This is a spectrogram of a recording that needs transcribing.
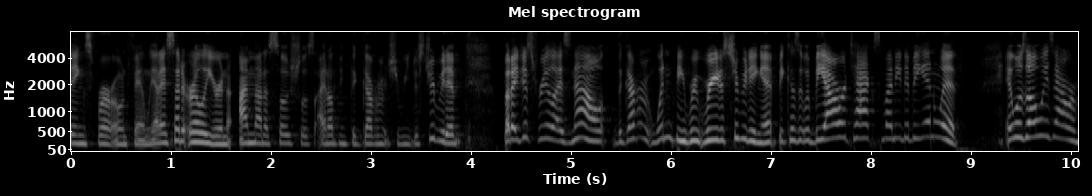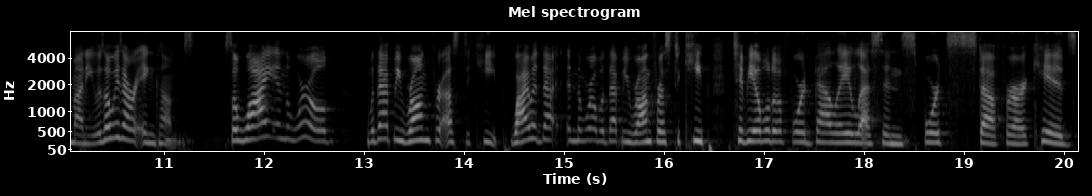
things for our own family. And I said earlier, and I'm not a socialist. I don't think the government should redistribute it, but I just realized now the government wouldn't be re- redistributing it because it would be our tax money to begin with. It was always our money. It was always our incomes. So why in the world? Would that be wrong for us to keep? Why would that in the world would that be wrong for us to keep to be able to afford ballet lessons, sports stuff for our kids,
